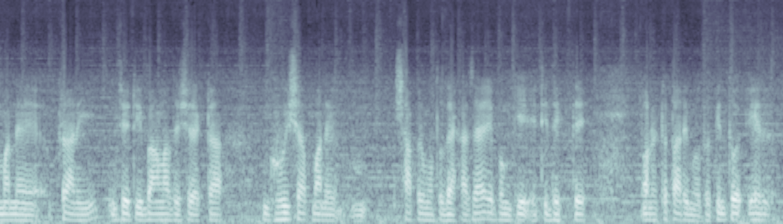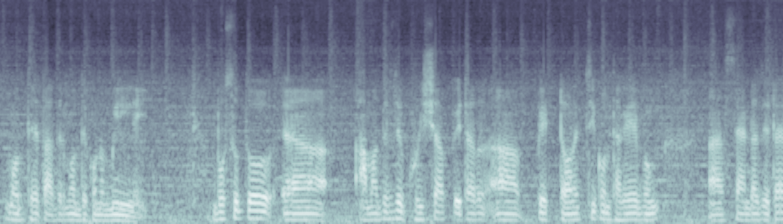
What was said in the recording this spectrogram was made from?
মানে প্রাণী, যেটি বাংলাদেশের একটা ঘুই সাপ মানে সাপের মতো দেখা যায় এবং কি এটি দেখতে অনেকটা তারই মতো। কিন্তু এর মধ্যে, তাদের মধ্যে কোনো মিল নেই। বস্তুত আমাদের যে ঘুই সাপ এটার পেটটা অনেক চিকন থাকে এবং স্যান্ডা যেটা,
